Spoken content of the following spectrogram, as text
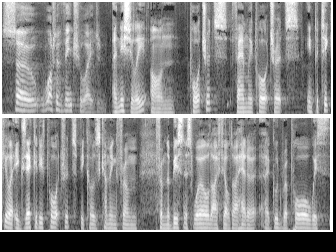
so what eventuated? Initially on portraits, family portraits, in particular executive portraits, because coming from from the business world, I felt I had a, a good rapport with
